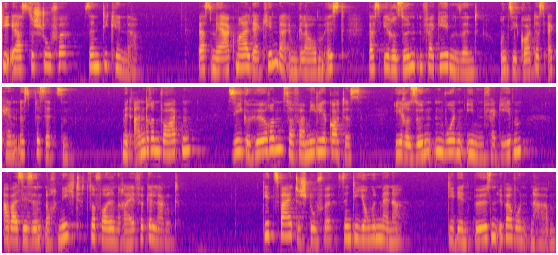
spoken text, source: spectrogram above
Die erste Stufe sind die Kinder. Das Merkmal der Kinder im Glauben ist, dass ihre Sünden vergeben sind und sie Gottes Erkenntnis besitzen. Mit anderen Worten, sie gehören zur Familie Gottes, ihre Sünden wurden ihnen vergeben aber sie sind noch nicht zur vollen Reife gelangt. Die zweite Stufe sind die jungen Männer, die den Bösen überwunden haben.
